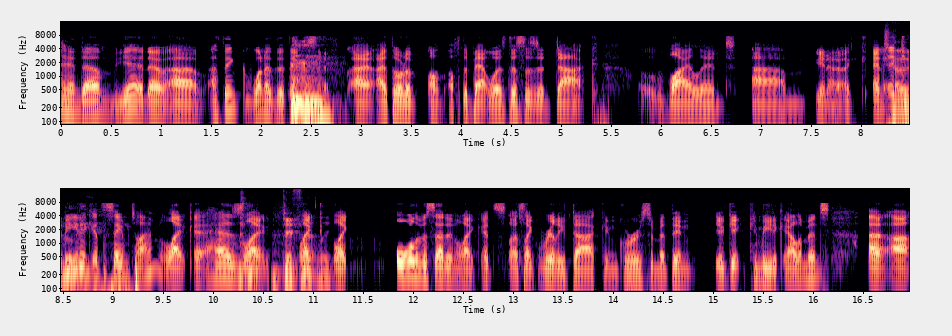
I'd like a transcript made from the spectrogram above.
And um, yeah, no, uh, I think one of the things I, I thought of off, off the bat was this is a dark, violent, um, you know, a, and a comedic at the same time. Like it has like like like all of a sudden like it's it's like really dark and gruesome, but then you get comedic elements. Uh, uh,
